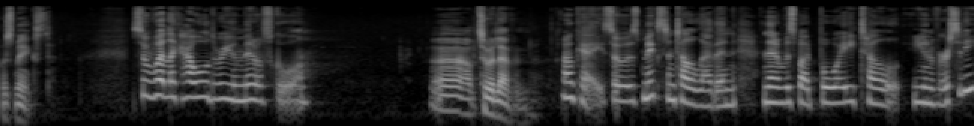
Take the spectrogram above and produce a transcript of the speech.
was mixed. So what? Like, how old were you in middle school? Uh, up to 11. Okay, so it was mixed until eleven, and then it was what boy till university.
